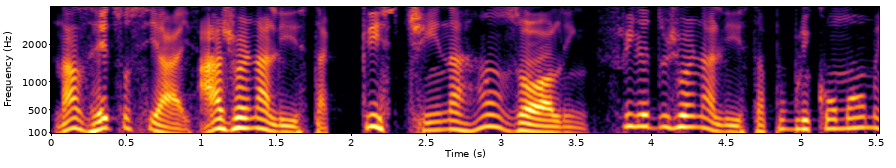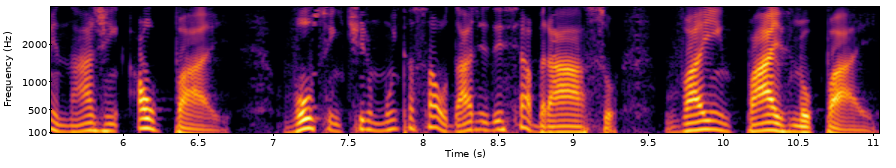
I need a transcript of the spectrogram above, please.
Nas redes sociais, a jornalista Cristina Ranzolin, filha do jornalista, publicou uma homenagem ao pai. Vou sentir muita saudade desse abraço. Vai em paz, meu pai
